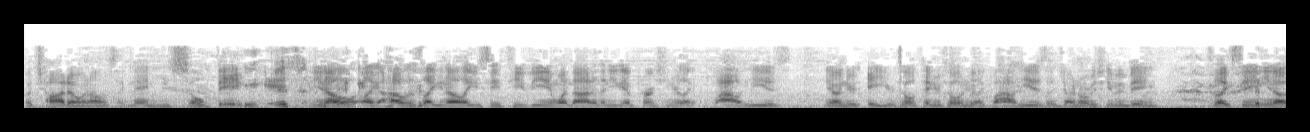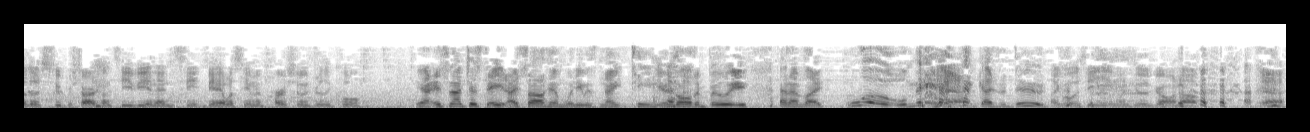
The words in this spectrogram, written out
Machado, and I was like, man, he's so big. He is. You know, like I was like, you know, like you see TV and whatnot, and then you get in person, you're like, wow, he is. You know, and you're eight years old, ten years old, and you're like, wow, he is a ginormous human being. So like seeing, you know, those superstars on TV and then see, being able to see him in person was really cool. Yeah, it's not just eight. I saw him when he was 19 years old in Bowie, and I'm like, whoa, man, yeah. that guy's a dude. Like, what was he eating when he was growing up? Yeah.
